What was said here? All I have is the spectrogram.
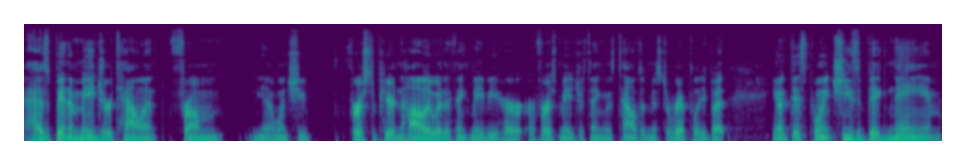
has been a major talent from you know when she first appeared in Hollywood. I think maybe her her first major thing was Talented Mr. Ripley, but you know at this point she's a big name.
